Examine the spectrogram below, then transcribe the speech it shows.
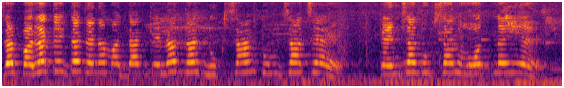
जर परत एकदा त्यांना मतदान केलं तर नुकसान तुमचाच आहे. त्यांचं नुकसान होत नाही आहे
